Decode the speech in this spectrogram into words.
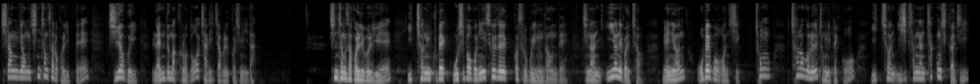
친환경 신청사로 건립돼 지역의 랜드마크로도 자리 잡을 것입니다. 신청사 건립을 위해 2,950억 원이 소요될 것으로 보이는 가운데 지난 2년에 걸쳐 매년 500억 원씩 총 1,000억 원을 적립했고 2023년 착공시까지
